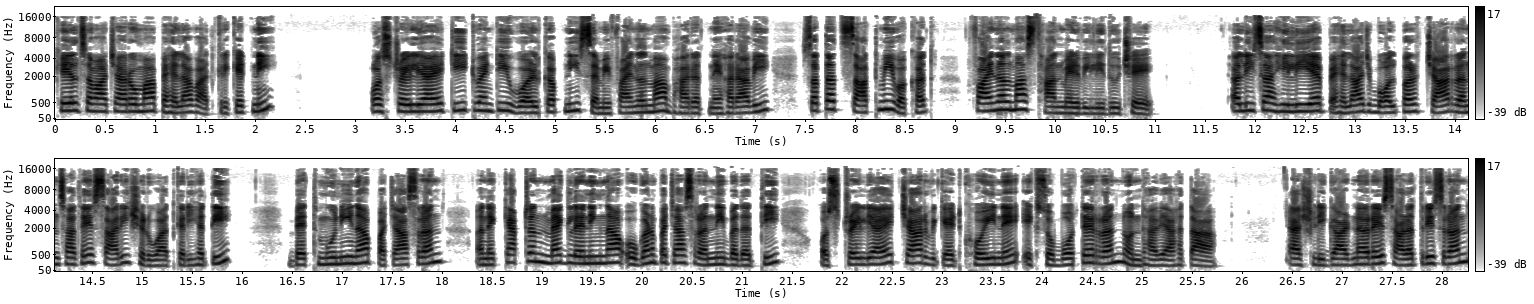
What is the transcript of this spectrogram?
ખેલ સમાચારોમાં પહેલા વાત ક્રિકેટની. ઓસ્ટ્રેલિયાએ ટી ટ્વેન્ટી વર્લ્ડ કપની સેમીફાઇનલમાં ભારતને હરાવી સતત સાતમી વખત ફાઇનલમાં સ્થાન મેળવી લીધું છે. અલીસા હિલીએ પહેલા જ બોલ પર ચાર રન સાથે સારી શરૂઆત કરી હતી. બેથમુનીના પચાસ રન અને કેપ્ટન મેગ લેનિંગના ઓગણપચાસ રનની મદદથી ઓસ્ટ્રેલિયાએ ચાર વિકેટ ખોઈને એકસો બોતેર રન નોંધાવ્યા હતા. એશલી ગાર્ડનરે સાડત્રીસ રન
